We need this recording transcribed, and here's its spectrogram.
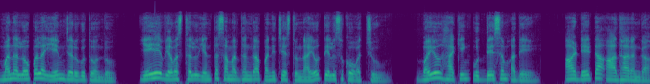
మన లోపల ఏం జరుగుతోందో ఏ ఏ వ్యవస్థలు ఎంత సమర్థంగా పనిచేస్తున్నాయో తెలుసుకోవచ్చు. బయో హ్యాకింగ్ ఉద్దేశం అదే. ఆ డేటా ఆధారంగా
